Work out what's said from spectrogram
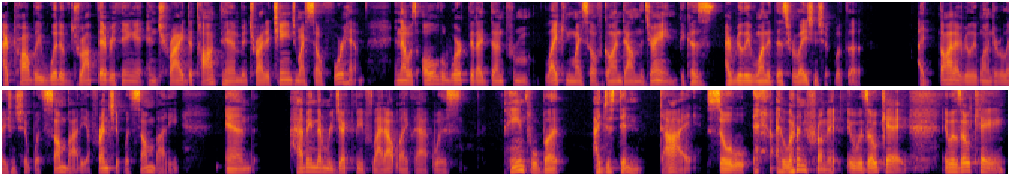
I probably would have dropped everything and tried to talk to him and try to change myself for him. And that was all the work that I'd done from liking myself gone down the drain because I really wanted this relationship with a, I thought I really wanted a relationship with somebody, a friendship with somebody. And having them reject me flat out like that was painful, but I just didn't die. So I learned from it. It was okay. It was okay.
